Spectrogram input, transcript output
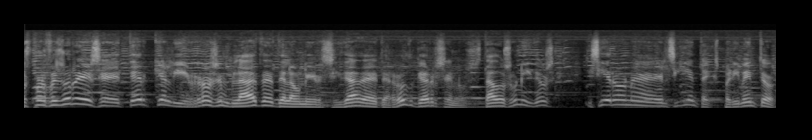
Los profesores eh, Terkel y Rosenblatt de la Universidad de Rutgers en los Estados Unidos hicieron eh, el siguiente experimento.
